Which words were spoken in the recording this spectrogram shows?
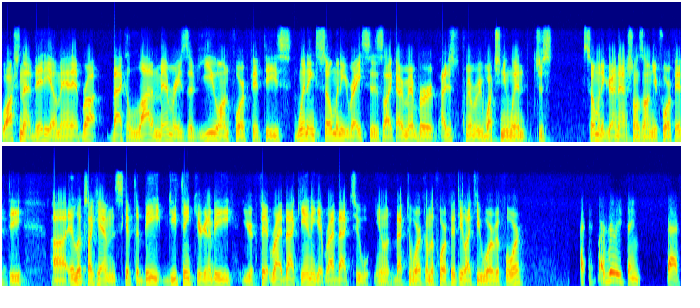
watching that video, man, it brought back a lot of memories of you on 450s, winning so many races. Like I remember, I just remember watching you win just so many Grand Nationals on your 450. Uh, it looks like you haven't skipped a beat. Do you think you're going to be you're fit right back in and get right back to you know back to work on the 450 like you were before? I, I really think that's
